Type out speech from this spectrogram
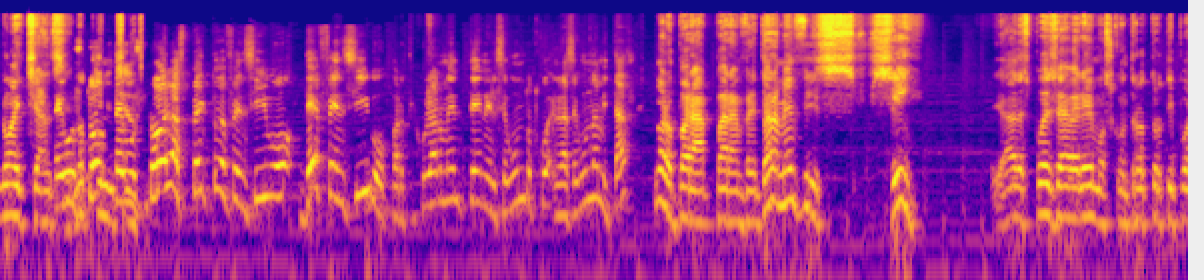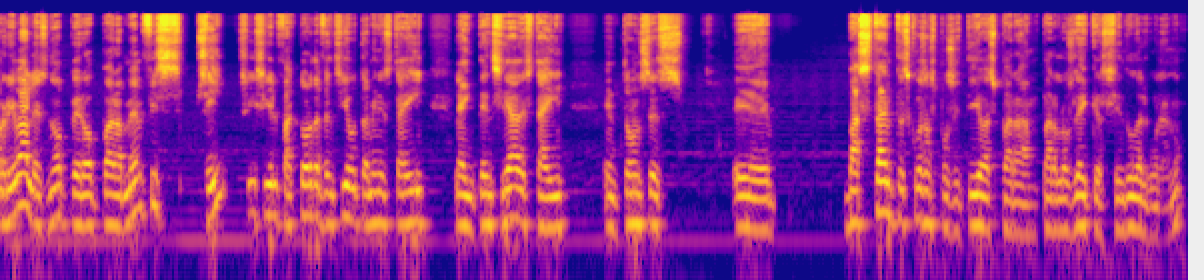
no hay chance. ¿Te gustó, el aspecto defensivo, defensivo, particularmente en el segundo, en la segunda mitad? Bueno, para, para enfrentar a Memphis, sí. Ya después ya veremos contra otro tipo de rivales, ¿no? Pero para Memphis, sí, sí, sí, el factor defensivo también está ahí, la intensidad está ahí. Entonces, eh, bastantes cosas positivas para, para los Lakers, sin duda alguna, ¿no?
